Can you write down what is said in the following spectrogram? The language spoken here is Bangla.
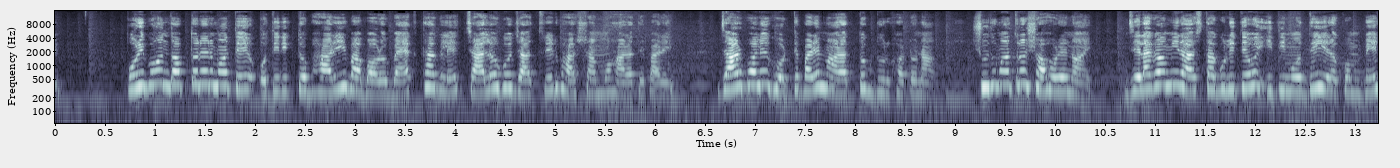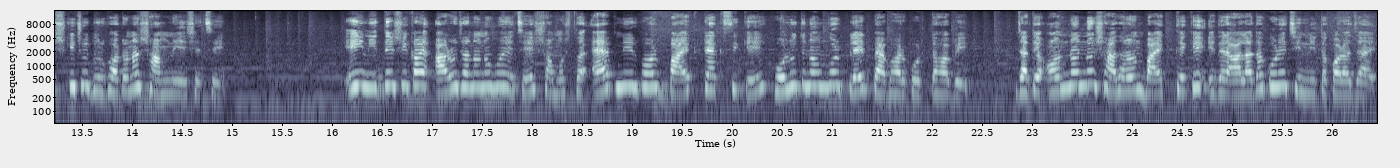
পরিবহন দপ্তরের মতে, অতিরিক্ত ভারী বা বড় ব্যাগ থাকলে চালক ও যাত্রীর ভারসাম্য হারাতে পারে, যার ফলে ঘটতে পারে মারাত্মক দুর্ঘটনা। শুধুমাত্র শহরে নয়, জেলাগামী রাস্তাগুলিতেও ইতিমধ্যেই এরকম বেশ কিছু দুর্ঘটনা সামনে এসেছে। এই নির্দেশিকায় আরও জানানো হয়েছে, সমস্ত অ্যাপ নির্ভর বাইক ট্যাক্সিকে হলুদ নম্বর প্লেট ব্যবহার করতে হবে, যাতে অন্যান্য সাধারণ বাইক থেকে এদের আলাদা করে চিহ্নিত করা যায়।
